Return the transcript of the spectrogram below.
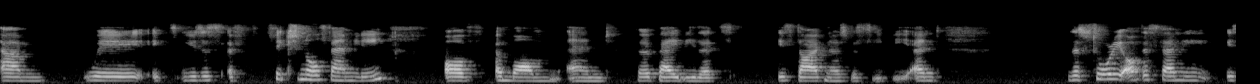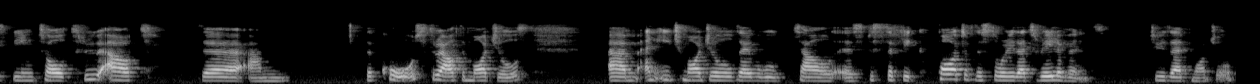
um, where it uses a fictional family of a mom and her baby that is diagnosed with CP. And the story of this family is being told throughout the um, the course, throughout the modules. Um, and each module, they will tell a specific part of the story that's relevant to that module.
